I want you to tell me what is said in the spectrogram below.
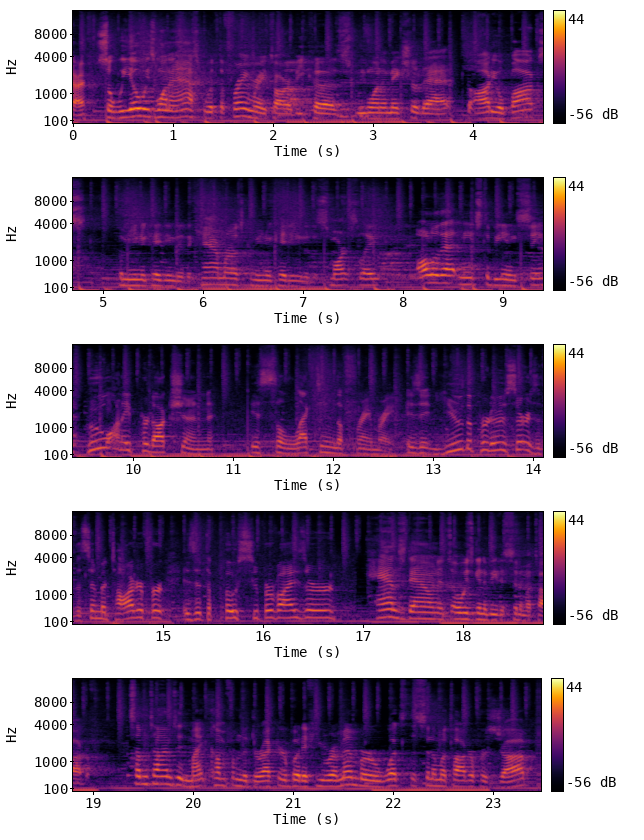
Okay. So we always want to ask what the frame rates are because we want to make sure that the audio box communicating to the cameras, communicating to the smart slate, all of that needs to be in sync. Who on a production is selecting the frame rate? Is it you, the producer? Is it the cinematographer? Is it the post supervisor? Hands down, it's always going to be the cinematographer. Sometimes it might come from the director, but if you remember, what's the cinematographer's job?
